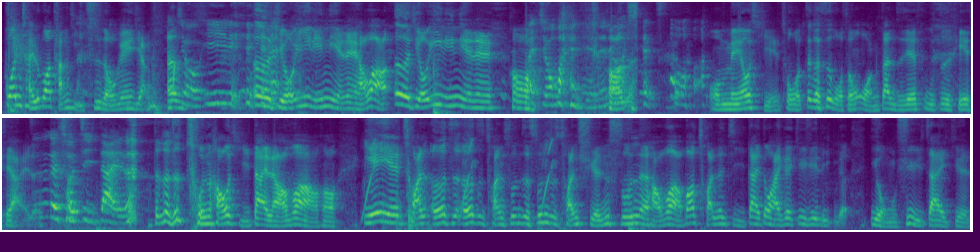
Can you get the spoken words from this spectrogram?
棺材都不知道躺几次了。我跟你讲，二九一零，二九一零年呢，好不好？二九一零年呢，哦，快九百年了，你有写错啊？我没有写错，这个是我从网站直接复制贴下来的。这个存几代了？这个是存好几代了，好不好？哈。爷爷传儿子，儿子传孙子，孙子传玄孙了，好不好？不知道传了几代都还可以继续领的永续债券，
